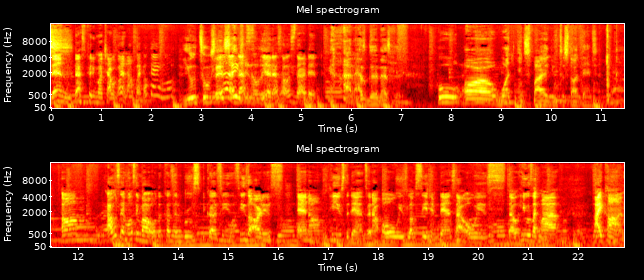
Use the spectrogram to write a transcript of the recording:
then that's pretty much how it went. I was like, okay, well YouTube yeah, sensation that's, over yeah, that's how it started. that's good. That's good. Who or what inspired you to start dancing? Um, I would say mostly my older cousin Bruce because he's he's an artist and um he used to dance and I always loved seeing him dance. I always that he was like my icon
